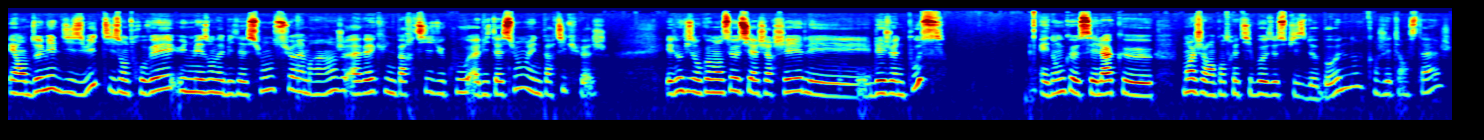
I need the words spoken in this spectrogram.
Et en 2018, ils ont trouvé une maison d'habitation sur Emeringes avec une partie du coup habitation et une partie cuvage. Et donc ils ont commencé aussi à chercher les jeunes pousses. Et donc euh, c'est là que moi j'ai rencontré Thibaut Hospice de Beaune quand j'étais en stage.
